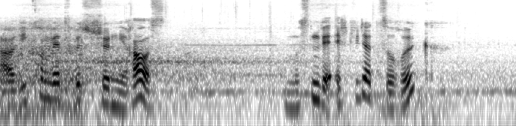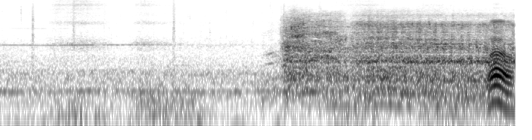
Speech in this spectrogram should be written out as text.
Aber wie kommen wir jetzt bitte schön hier raus? Mussten wir echt wieder zurück? Wow.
